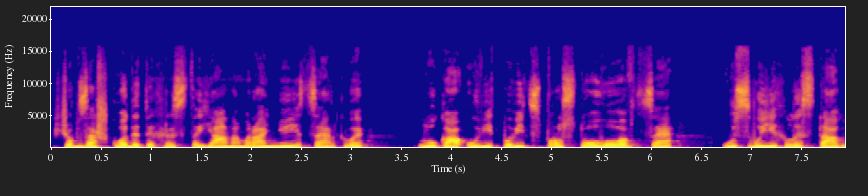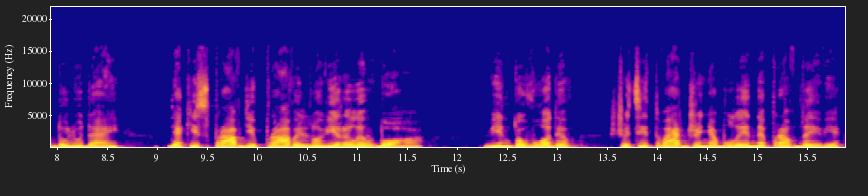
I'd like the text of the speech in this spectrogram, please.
щоб зашкодити християнам ранньої церкви, Лука у відповідь спростовував це у своїх листах до людей, які справді правильно вірили в Бога. Він доводив, що ці твердження були неправдиві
